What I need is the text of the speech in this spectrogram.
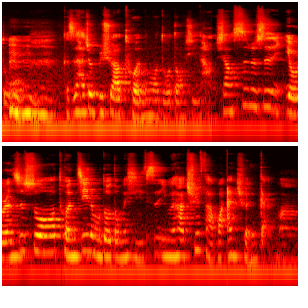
多。嗯嗯嗯。可是他就必须要囤那么多东西，好像是不是有人是说囤积那么多东西，是因为他缺乏过安全感吗？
